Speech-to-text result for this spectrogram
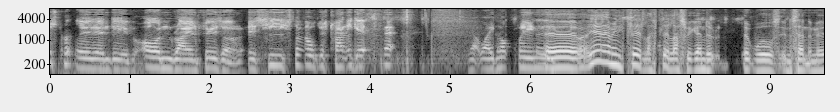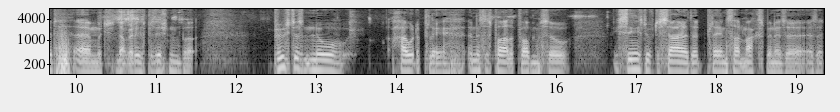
Just quickly then, Dave, on Ryan Fraser, is he still just trying to get fit? Is that why he's not playing? Uh, well, yeah, I mean, he played last, played last weekend at, at Wolves in the centre mid, um, which is not really his position, but Bruce doesn't know how to play, and this is part of the problem. So he seems to have decided that playing St Maximin as a as a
